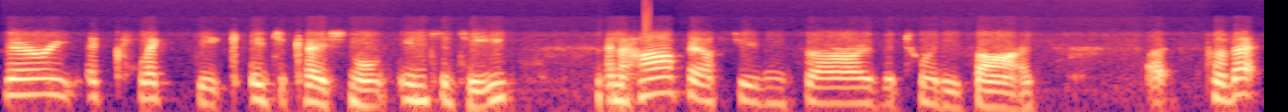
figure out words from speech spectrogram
very eclectic educational entity and half our students are over 25. Uh, so that,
